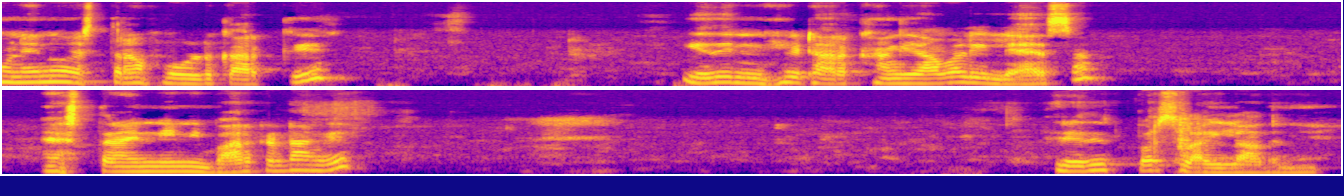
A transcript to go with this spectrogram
ਹੁਣ ਇਹਨੂੰ ਇਸ ਤਰ੍ਹਾਂ ਫੋਲਡ ਕਰਕੇ ਇਹਦੇ ਹੇਠਾਂ ਰੱਖਾਂਗੇ ਆਹ ਵਾਲੀ ਲੈਸ। ਇਸ ਤਰ੍ਹਾਂ ਇੰਨੀ ਨਹੀਂ ਬਾਹਰ ਕੱਢਾਂਗੇ। ਫਿਰ ਇਹਦੇ ਉੱਪਰ ਸਲਾਈ ਲਾ ਦਿੰਦੇ ਹਾਂ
